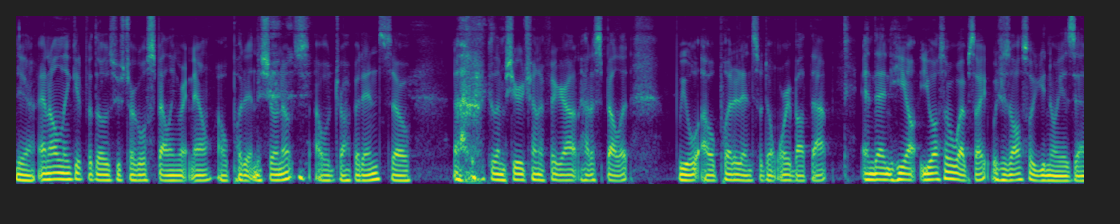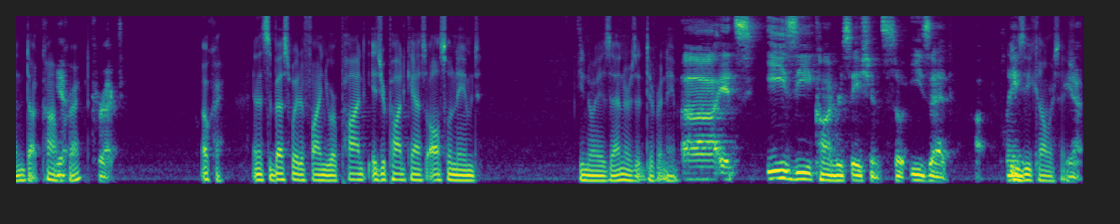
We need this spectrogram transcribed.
Yeah, and I'll link it for those who struggle with spelling right now. I'll put it in the show notes. I will drop it in. So, because uh, I'm sure you're trying to figure out how to spell it, we will. I will put it in. So don't worry about that. And then he, you also have a website, which is also eunoiazen.com, yeah, correct? Correct. Okay and it's the best way to find your pod. Is your podcast also named Eunoia Zen, or is it a different name? Uh, it's Easy Conversations, so EZ. Uh, playing, Easy Conversations. Yeah,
